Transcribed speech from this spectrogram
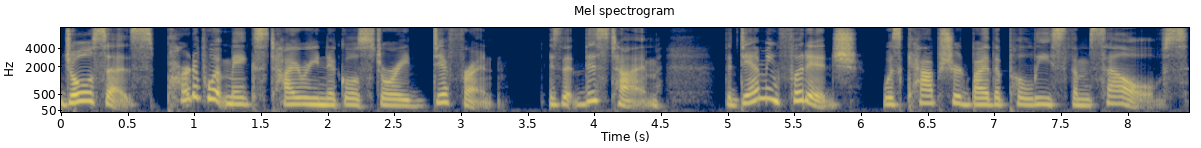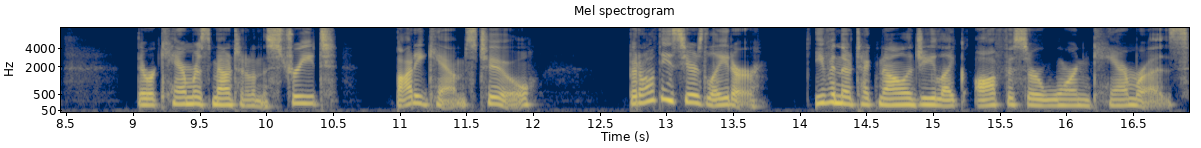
Joel says part of what makes Tyre Nichols' story different is that this time, the damning footage was captured by the police themselves. There were cameras mounted on the street, body cams too. But all these years later, even though technology like officer worn cameras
